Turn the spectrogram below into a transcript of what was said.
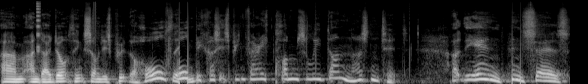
Um, and I don't think somebody's put the whole thing because it's been very clumsily done, hasn't it? At the end, he says,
